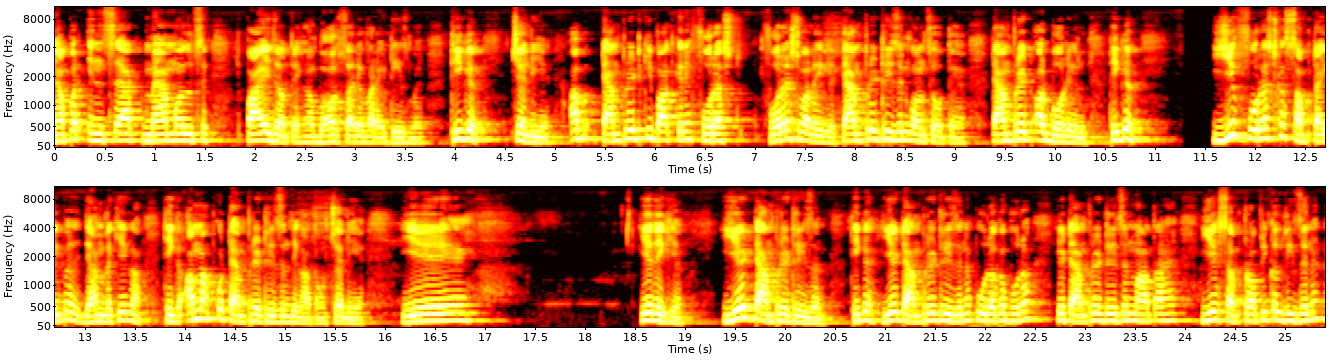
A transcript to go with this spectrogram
यहाँ पर इंसेक्ट मैमल्स पाए जाते हैं बहुत सारे वैरायटीज़ में। ठीक है, चलिए, अब टेम्परेट की बात करें फॉरेस्ट फॉरेस्ट वाले एरिया टेम्परेट रीजन कौन से होते हैं? टेम्परेट और बोरेल ठीक है? ये फॉरेस्ट का सब टाइप है, ध्यान रखिएगा। ठीक है, अब मैं आपको टेम्परेट रीजन दिखाता हूँ, चलिए। ये ये देखिए, ये टेम्परेट रीजन ठीक है? ये टेम्परेट रीजन है पूरा का पूरा। ये टेम्परेट रीजन में आता है, ये सब ट्रॉपिकल रीजन है,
